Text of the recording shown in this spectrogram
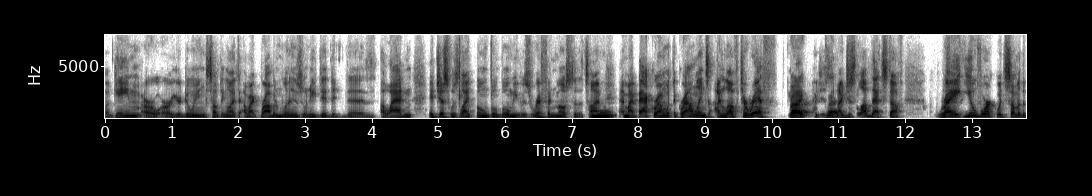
a game or or you're doing something like that, like Robin Williams when he did the, the Aladdin, it just was like boom, boom, boom. He was riffing most of the time. Mhm. And my background with the Groundlings, I love to riff. right, I just right. I just love that stuff. Ray, you've worked with some of the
